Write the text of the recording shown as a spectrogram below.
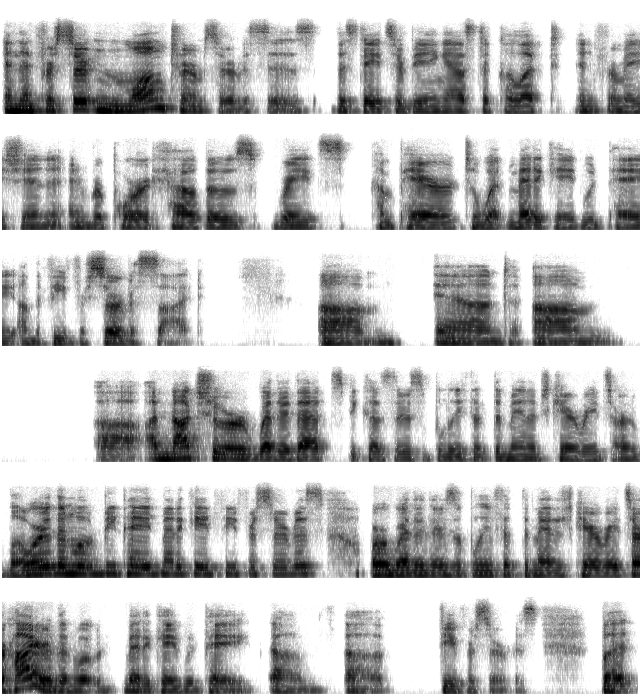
And then for certain long-term services, the states are being asked to collect information and report how those rates compare to what Medicaid would pay on the fee-for-service side. Um, and um, uh, I'm not sure whether that's because there's a belief that the managed care rates are lower than what would be paid Medicaid fee for service, or whether there's a belief that the managed care rates are higher than what Medicaid would pay um, uh, fee for service. But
